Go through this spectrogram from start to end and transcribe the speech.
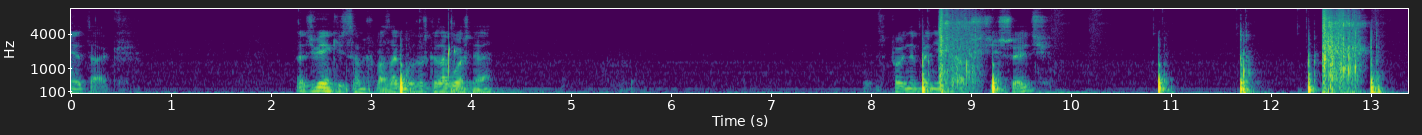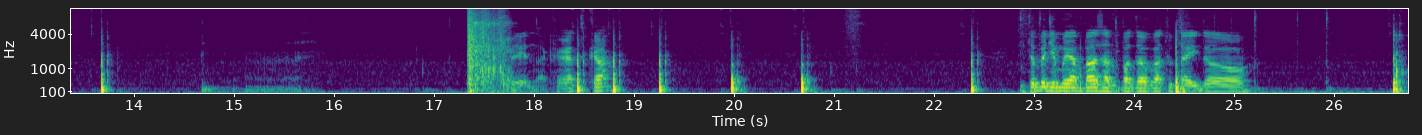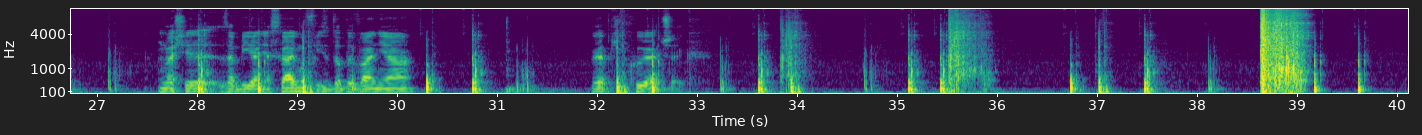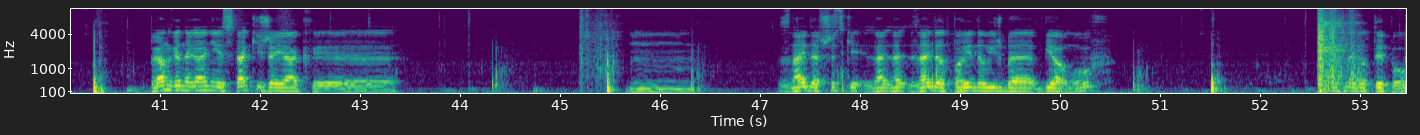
Nie tak. Te dźwięki są chyba za, troszkę za głośne. Więc Powinienem pewnie teraz ściszyć. Jeszcze jedna kratka. I to będzie moja baza wypadowa tutaj do właśnie zabijania slime'ów i zdobywania lepkich kuleczek. Plan generalnie jest taki, że jak yy, znajdę wszystkie, zna, zna- znajdę odpowiednią liczbę biomów różnego typu.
